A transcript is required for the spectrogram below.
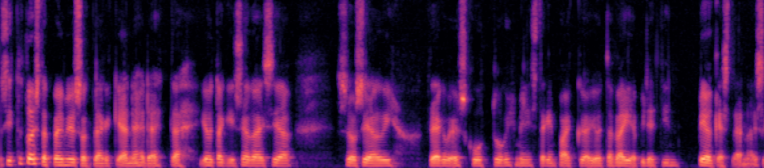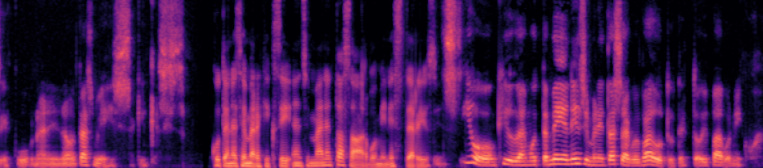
Sitten toistapäin myös on tärkeää nähdä, että joitakin sellaisia sosiaali-, terveys-, kulttuuriministerin paikkoja, joita väliä pidettiin pelkästään naisille kuuluna, niin ne on taas miehissäkin käsissä. Kuten esimerkiksi ensimmäinen tasa-arvoministeri. Joo, kyllä, mutta meidän ensimmäinen tasa-arvovaltuutettu oli Paavo Nikula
